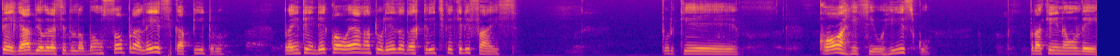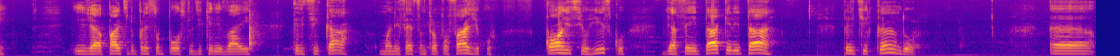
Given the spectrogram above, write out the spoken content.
pegar a biografia do Lobão só para ler esse capítulo, para entender qual é a natureza da crítica que ele faz. Porque corre-se o risco, para quem não lê, e já parte do pressuposto de que ele vai criticar o manifesto antropofágico, corre-se o risco de aceitar que ele está criticando uh,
